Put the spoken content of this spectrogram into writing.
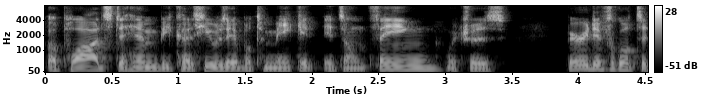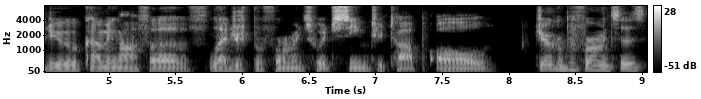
applauds to him because he was able to make it its own thing, which was very difficult to do coming off of Ledger's performance, which seemed to top all Joker performances.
